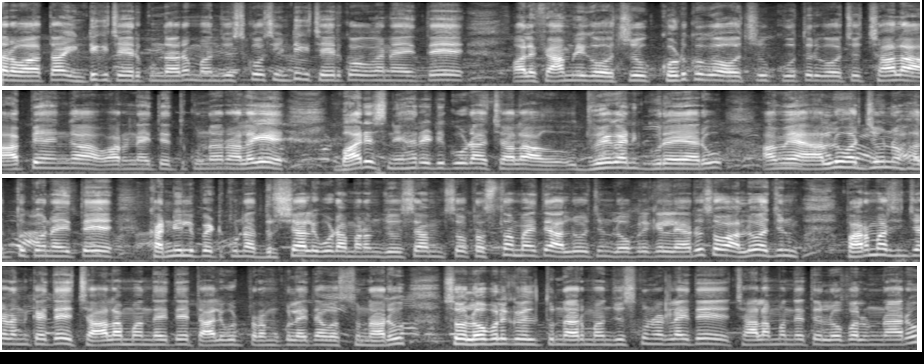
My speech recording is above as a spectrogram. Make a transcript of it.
తర్వాత ఇంటికి చేరుకున్నారు. మనం చూసుకోవచ్చు ఇంటికి చేరుకోగానే అయితే వాళ్ళ ఫ్యామిలీ కావచ్చు కొడుకు కావచ్చు కూతురు కావచ్చు చాలా ఆప్యాయంగా వారిని అయితే ఎత్తుకున్నారు. అలాగే భార్య స్నేహరెడ్డి కూడా చాలా ఉద్వేగానికి గురయ్యారు. ఆమె అల్లు అర్జున్ హత్తుకొని అయితే కన్నీళ్ళు పెట్టుకున్న దృశ్యాలు కూడా మనం చూసాం. సో ప్రస్తుతం అయితే అల్లు అర్జున్ లోపలికి వెళ్ళారు. సో అల్లు అర్జున్ పరామర్శించడానికి అయితే చాలామంది అయితే టాలీవుడ్ ప్రముఖులు అయితే వస్తున్నారు. సో లోపలికి వెళ్తున్నారు. మనం చూసుకున్నట్లయితే చాలామంది అయితే లోపల ఉన్నారు.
